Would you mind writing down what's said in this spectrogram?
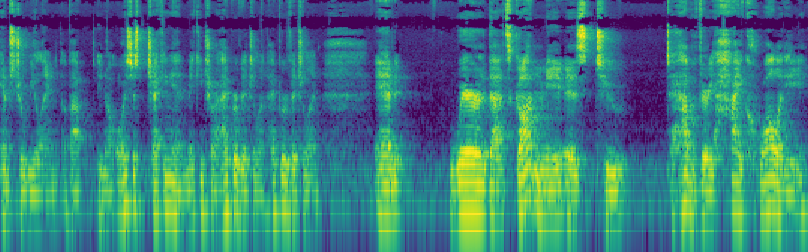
hamster wheeling about, you know, always just checking in, making sure hyper vigilant, hyper vigilant. And where that's gotten me is to to have a very high quality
